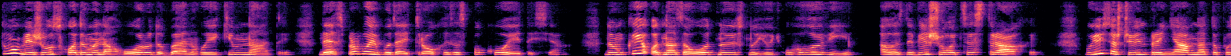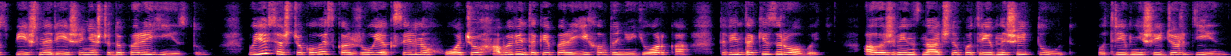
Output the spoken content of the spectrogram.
Тому біжу сходами нагору до Бенової кімнати, де я спробую бодай трохи заспокоїтися. Думки одна за одною снують у голові, але здебільшого це страхи. Боюся, що він прийняв надто поспішне рішення щодо переїзду. Боюся, що коли скажу, як сильно хочу, аби він таки переїхав до Нью-Йорка, то він так і зробить. Але ж він значно потрібніший тут, потрібніший Джордін.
